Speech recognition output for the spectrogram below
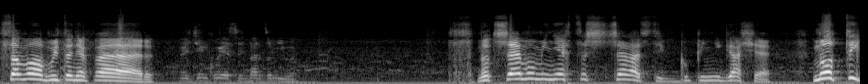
Samobój to nie fair. No dziękuję, jesteś bardzo miły. No czemu mi nie chcesz strzelać, ty głupi nigasie? No ty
